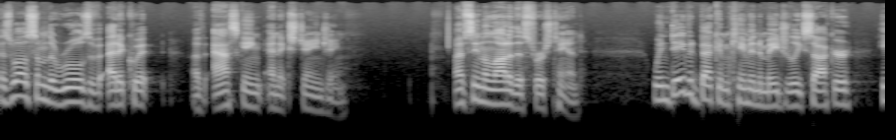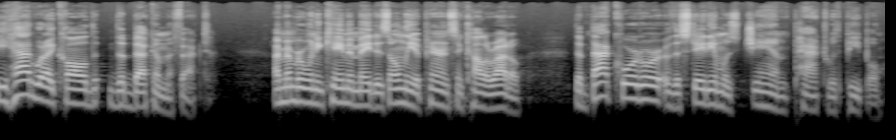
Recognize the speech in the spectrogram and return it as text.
as well as some of the rules of etiquette of asking and exchanging. I've seen a lot of this firsthand. When David Beckham came into Major League Soccer, he had what I called the Beckham effect. I remember when he came and made his only appearance in Colorado. The back corridor of the stadium was jam packed with people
